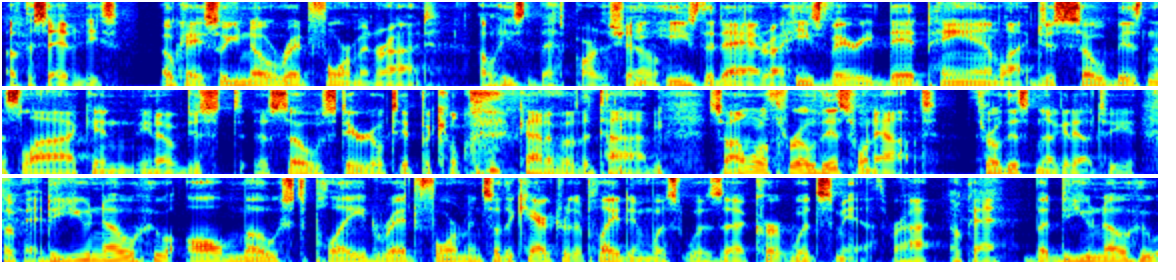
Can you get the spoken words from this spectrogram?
of the seventies. Okay, so you know Red Foreman, right? Oh, he's the best part of the He, show. he's the dad, right? He's very deadpan, like just so businesslike, and you know, just uh, so stereotypical, kind of of the time. so I'm going to throw this one out. Throw this nugget out to you. Okay. Do you know who almost played Red Foreman? So the character that played him was was uh, Kurtwood Smith, right? okay, But do you know who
